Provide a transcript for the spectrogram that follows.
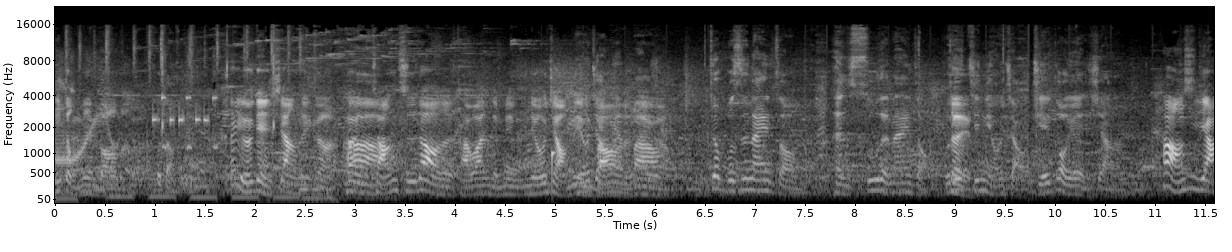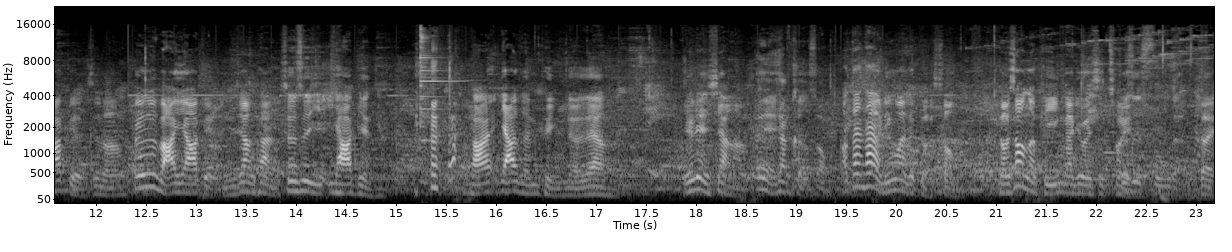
你懂面包吗？不懂。它有点像那个很常吃到的台湾的面牛角面包的那个，就不是那一种很酥的那一种，不是金牛角，结构有点像。它好像是压扁是吗？就是把它压扁，你这样看，这是压扁。的，把它压成平的这样，有点像啊，有点像可颂。哦，但它有另外的可颂，可上的皮应该就会是脆，是酥的，对，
